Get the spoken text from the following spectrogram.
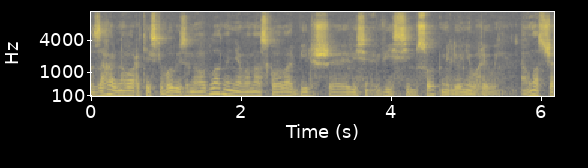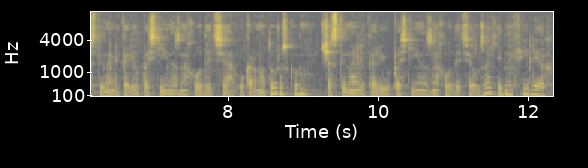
Загальна вартість вивезеного обладнання вона склала більше вісім- 800 мільйонів гривень. У нас частина лікарів постійно знаходиться у Краматорську, частина лікарів постійно знаходиться у західних філіях,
